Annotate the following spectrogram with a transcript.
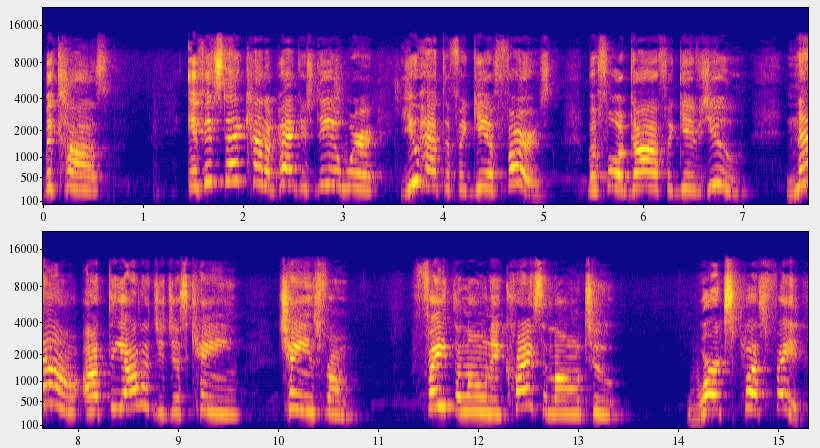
Because if it's that kind of package deal where you have to forgive first before God forgives you, now our theology just came changed from faith alone in Christ alone to works plus faith.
